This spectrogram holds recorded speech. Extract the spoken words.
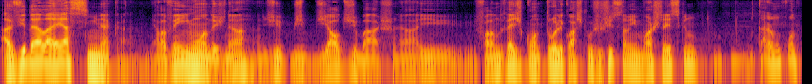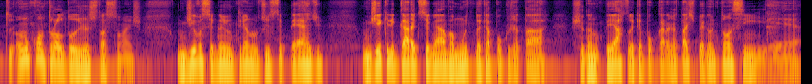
A vida, ela é assim, né, cara? Ela vem em ondas, né? De, de, de altos e de baixo, né? E falando até de controle, que eu acho que o jiu-jitsu também mostra isso, que, não, cara, eu não, eu não controlo todas as situações. Um dia você ganha o treino, outro dia você perde. Um dia aquele cara que você ganhava muito, daqui a pouco já tá chegando perto, daqui a pouco o cara já tá te pegando. Então, assim, é,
